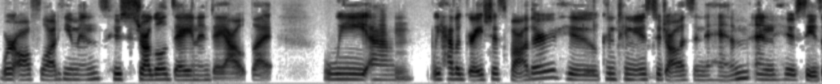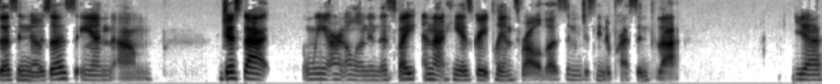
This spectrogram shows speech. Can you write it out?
we're all flawed humans who struggle day in and day out. But we um we have a gracious father who continues to draw us into him and who sees us and knows us. And um just that we aren't alone in this fight and that he has great plans for all of us and we just need to press into that Yes,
